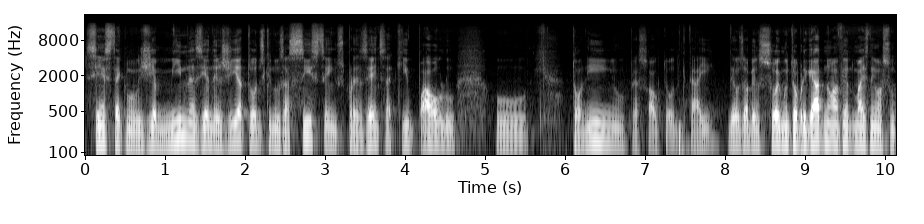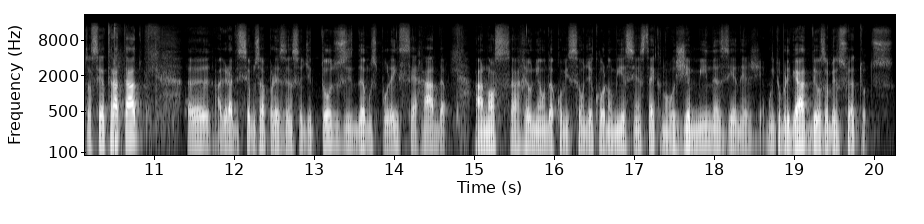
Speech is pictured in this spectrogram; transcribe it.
Ciência e Tecnologia, Minas e Energia, todos que nos assistem, os presentes aqui, o Paulo, o Toninho, o pessoal todo que está aí. Deus abençoe, muito obrigado. Não havendo mais nenhum assunto a ser tratado, uh, agradecemos a presença de todos e damos por encerrada a nossa reunião da Comissão de Economia, Ciência e Tecnologia, Minas e Energia. Muito obrigado, Deus abençoe a todos.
